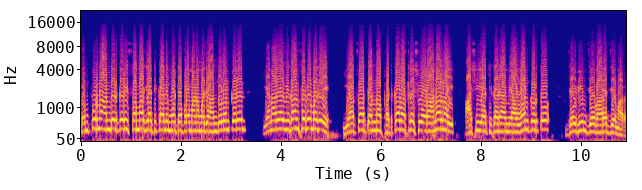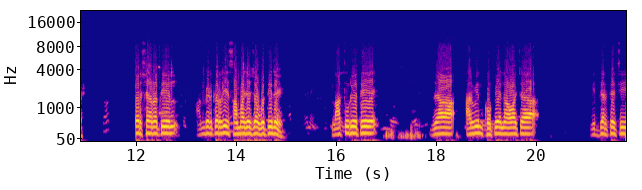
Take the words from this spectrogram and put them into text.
संपूर्ण आंबेडकरी समाज या ठिकाणी मोठ्या प्रमाणामध्ये आंदोलन करेल. येणाऱ्या विधानसभेमध्ये याचा त्यांना फटका बसल्याशिवाय राहणार नाही अशी या ठिकाणी आम्ही आव्हान करतो. जय भीम जय भारत जय महाराष्ट्र. तर शहरातील आंबेडकरी समाजाच्या वतीने लातूर येथे ज्या अरविंद खोपे नावाच्या विद्यार्थ्याची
